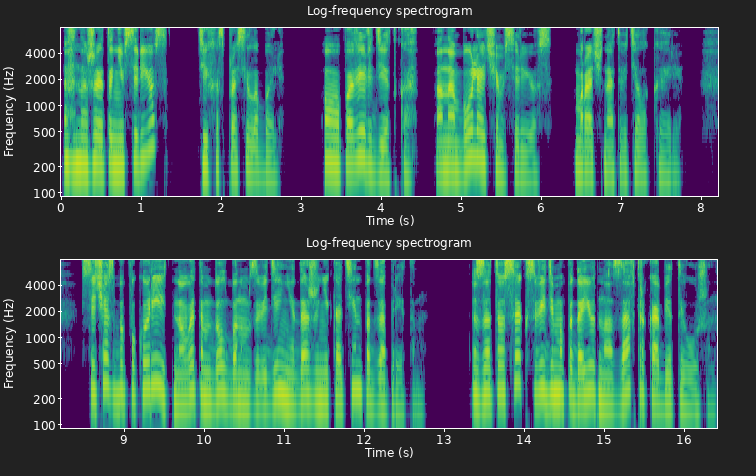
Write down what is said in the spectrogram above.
«Она же это не всерьез? тихо спросила Белль. «О, поверь, детка, она более чем всерьез, мрачно ответила Кэрри. «Сейчас бы покурить, но в этом долбанном заведении даже никотин под запретом. Зато секс, видимо, подают на завтрак, обед и ужин.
